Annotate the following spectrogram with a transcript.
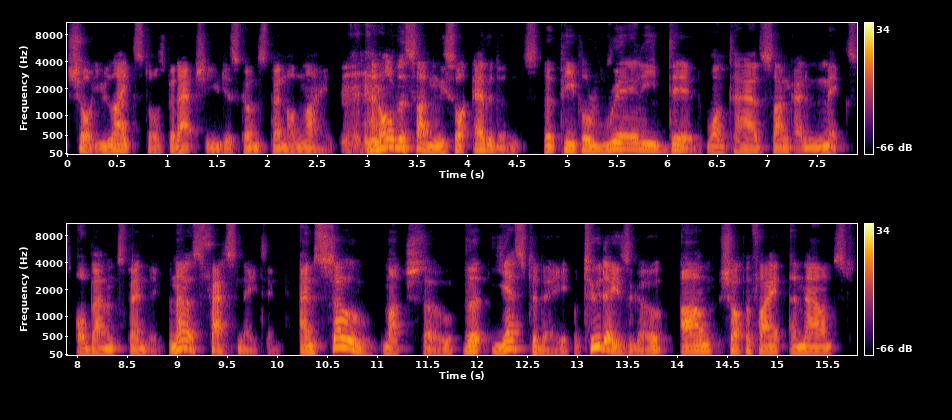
sure, you like stores, but actually you just go and spend online. and all of a sudden, we saw evidence that people really did want to have some kind of mixed or balanced spending. And that was fascinating. And so much so that yesterday, or two days ago, um, Shopify announced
